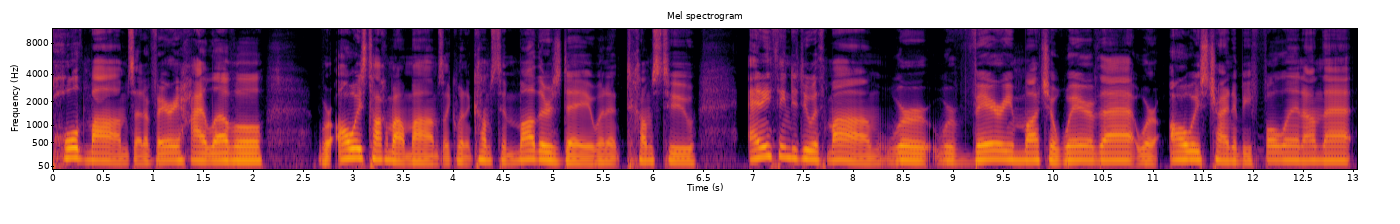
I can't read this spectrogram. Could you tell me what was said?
hold moms at a very high level. We're always talking about moms like when it comes to Mother's Day, when it comes to anything to do with mom, we're we're very much aware of that. We're always trying to be full in on that.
